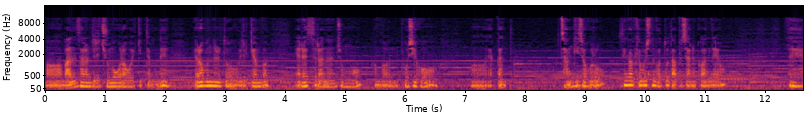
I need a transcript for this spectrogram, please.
어, 많은 사람들이 주목을 하고 있기 때문에 여러분들도 이렇게 한번 LS라는 종목 한번 보시고 어, 약간 장기적으로 생각해 보시는 것도 나쁘지 않을 것 같네요. 네,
